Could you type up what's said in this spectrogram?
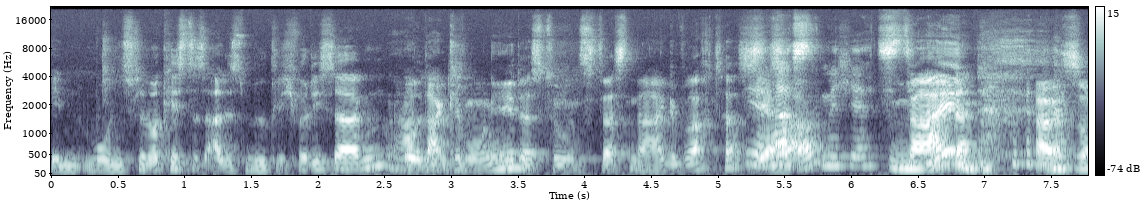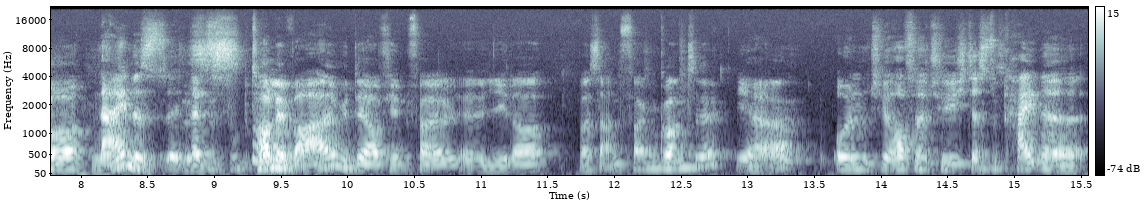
in Monis Flimmerkiste ist alles möglich, würde ich sagen. Ja, Und- danke, Moni, dass du uns das nahegebracht hast. Ihr Ja. hasst mich jetzt. Nein! Also, Nein, das, das, das ist eine tolle Wahl, mit der auf jeden Fall äh, jeder was anfangen konnte. Ja. Und wir hoffen natürlich, dass du keine,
